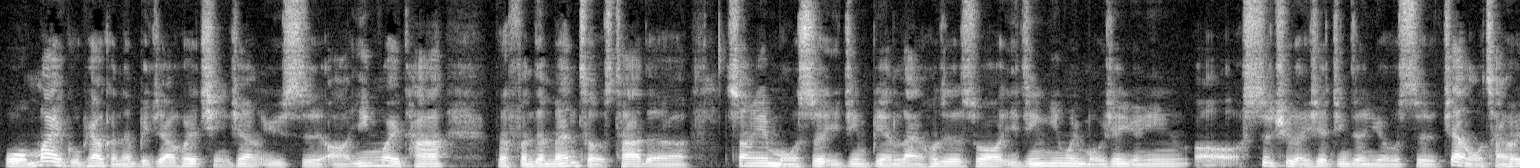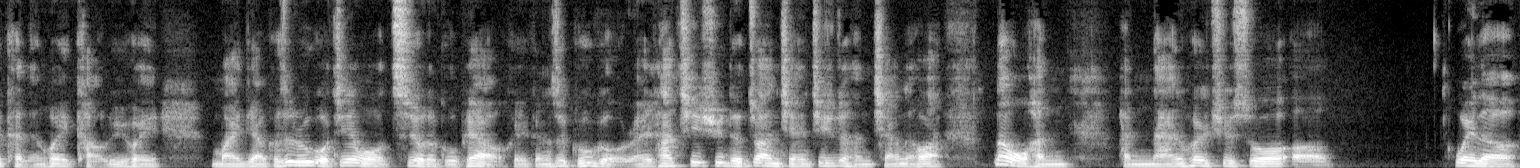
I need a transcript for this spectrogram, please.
我卖股票可能比较会倾向于是啊，因为它。的 fundamentals，它的商业模式已经变烂，或者是说已经因为某一些原因，呃，失去了一些竞争优势，这样我才会可能会考虑会卖掉。可是如果今天我持有的股票，可以可能是 Google，right，它继续的赚钱，继续的很强的话，那我很很难会去说，呃，为了。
